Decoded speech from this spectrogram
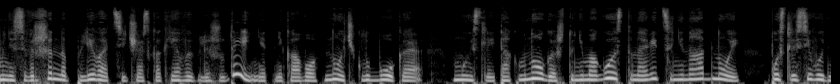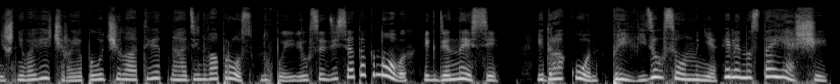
Мне совершенно плевать сейчас, как я выгляжу, да и нет никого. Ночь глубокая. Мыслей так много, что не могу остановиться ни на одной. После сегодняшнего вечера я получила ответ на один вопрос, но появился десяток новых. И где Несси? И дракон. Привиделся он мне или настоящий?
